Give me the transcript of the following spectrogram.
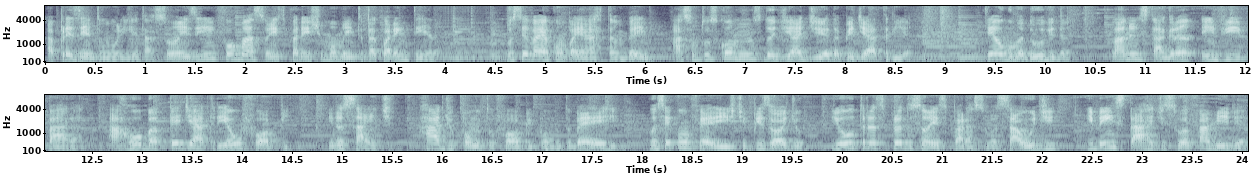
apresentam orientações e informações para este momento da quarentena. Você vai acompanhar também assuntos comuns do dia a dia da pediatria. Tem alguma dúvida? Lá no Instagram envie para pediatriaufop e no site radio.fop.br você confere este episódio e outras produções para a sua saúde e bem-estar de sua família.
